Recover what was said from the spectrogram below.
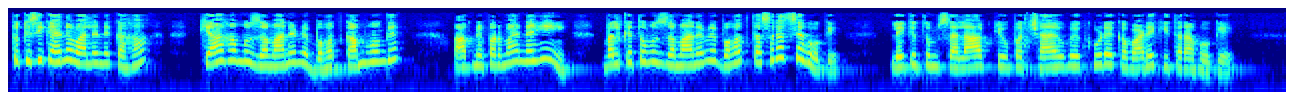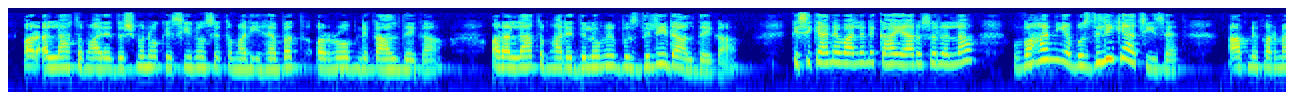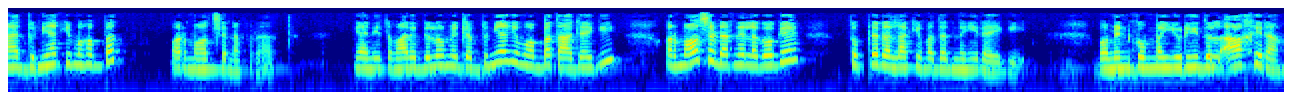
تو کسی کہنے والے نے کہا، کیا ہم اس زمانے میں بہت کم ہوں گے؟ آپ نے فرمایا، نہیں، بلکہ تم اس زمانے میں بہت کثرت سے ہوگے، لیکن تم سیلاب کے اوپر چھائے ہوئے کوڑے کباڑے کی طرح ہوگے، اور اللہ تمہارے دشمنوں کے سینوں سے تمہاری حبت اور روب نکال دے گا، اور اللہ تمہارے دلوں میں بزدلی ڈال دے گا۔ کسی کہنے والے نے کہا، یا رسول اللہ، وہن یا بزدلی کیا چیز ہے؟ آپ نے فرمایا، دنیا کی محبت اور موت سے نفرت۔ یعنی تمہارے دلوں میں جب دنیا کی محبت آ جائے گی اور موت سے ڈرنے لگو گے تو پھر اللہ کی مدد نہیں رہے گی۔ وہ من کم میورید الآخرا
